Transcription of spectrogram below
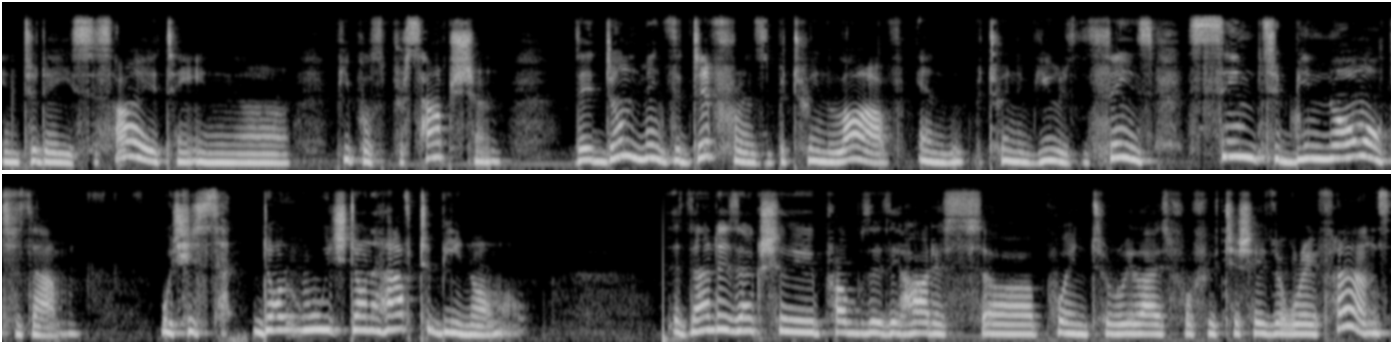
in today's society, in uh, people's perception. They don't make the difference between love and between abuse. The things seem to be normal to them which is don't which don't have to be normal. That is actually probably the hardest uh, point to realize for 50 shades of Grey fans.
